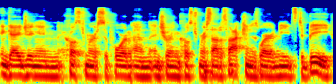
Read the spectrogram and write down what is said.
engaging in customer support and ensuring customer satisfaction is where it needs to be.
